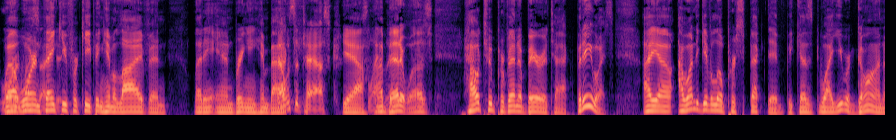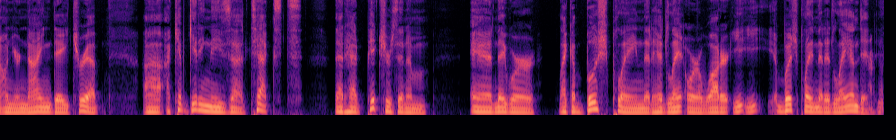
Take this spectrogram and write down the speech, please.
well, Warren, thank you for keeping him alive and letting and bringing him back. That was a task. Yeah, I bet it was. How to prevent a bear attack. But anyways, I uh, I wanted to give a little perspective because while you were gone on your nine day trip, uh, I kept getting these uh, texts that had pictures in them, and they were like a bush plane that had land or a water a bush plane that had landed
